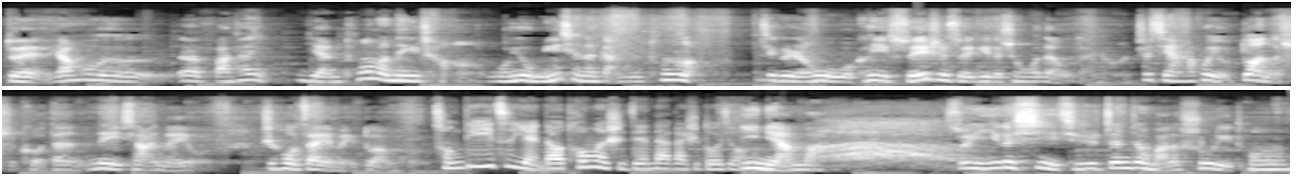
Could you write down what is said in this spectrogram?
对，然后呃，把它演通了那一场，我有明显的感觉通了。这个人物我可以随时随地的生活在舞台上了。之前还会有断的时刻，但那一下没有，之后再也没断过。从第一次演到通了，时间大概是多久？一年吧。所以一个戏其实真正把它梳理通，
